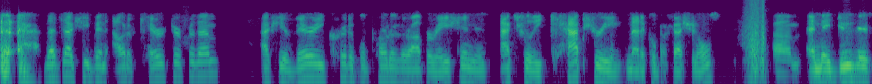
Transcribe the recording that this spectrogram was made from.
that's actually been out of character for them. Actually, a very critical part of their operation is actually capturing medical professionals, um, and they do this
